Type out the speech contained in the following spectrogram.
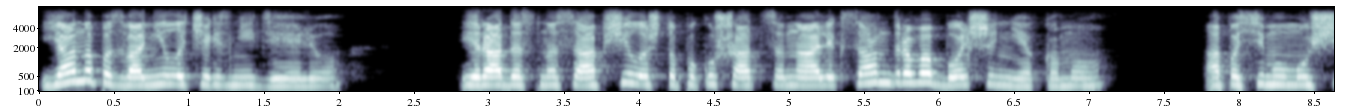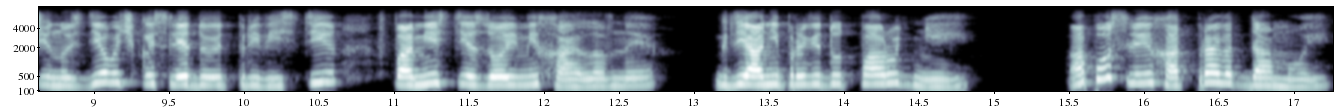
Яна позвонила через неделю и радостно сообщила, что покушаться на Александрова больше некому а посему мужчину с девочкой следует привести в поместье Зои Михайловны, где они проведут пару дней, а после их отправят домой.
